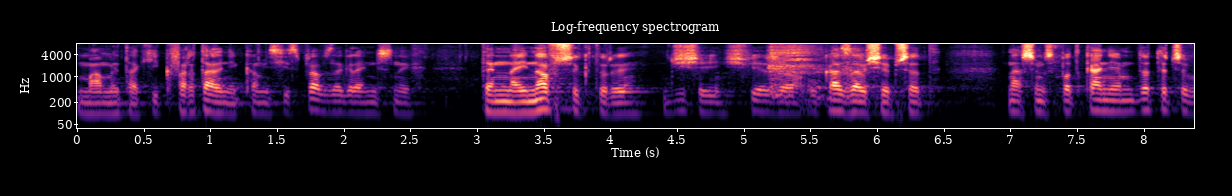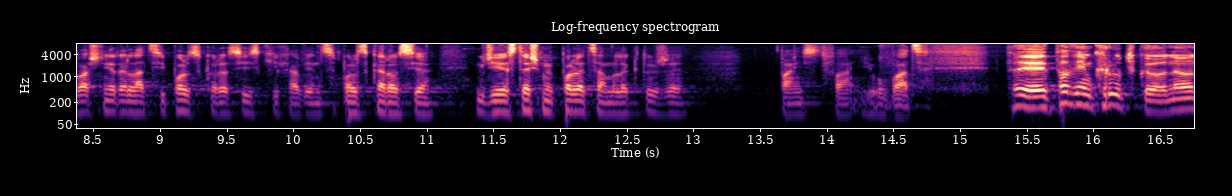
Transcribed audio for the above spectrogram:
mamy taki kwartalnik Komisji Spraw Zagranicznych, ten najnowszy, który dzisiaj świeżo ukazał się przed naszym spotkaniem, dotyczy właśnie relacji polsko-rosyjskich, a więc Polska-Rosja, gdzie jesteśmy. Polecam lekturze Państwa i uwadze. Powiem krótko, no,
